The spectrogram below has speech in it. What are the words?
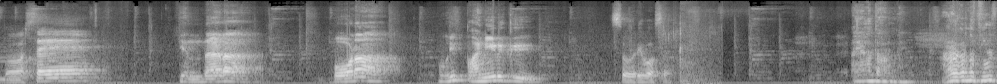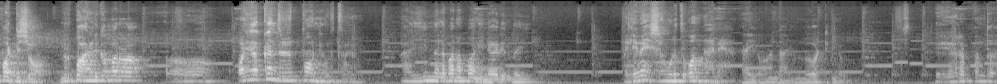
ബോസേ. എന്താടാ? പോടാ. ഒരു പണിയെടുക്ക്. സോറി ബോസേ അയാൾ എന്താ പറഞ്ഞു? അയാളെ കിടന്ന് ഫുൾ പട്ടിച്ചോ? എന്നിട്ട് പണിയെടുക്കാൻ പറഞ്ഞാ അയാൾക്ക് എന്തൊരു പണി കൊടുത്തത്? ഈ ഇന്നലെ പറഞ്ഞ പണീന്റെ കാര്യം എന്തായി? വലിയ വേഷം കൊടുത്ത് വന്നാലേ അയ്യോ വേണ്ട ഇന്ന് വേറെ ഇപ്പം എന്താ?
